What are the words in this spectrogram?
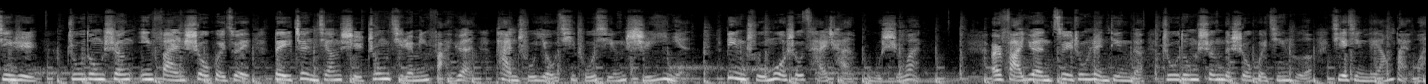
近日，朱东升因犯受贿罪被镇江市中级人民法院判处有期徒刑十一年，并处没收财产五十万。而法院最终认定的朱东升的受贿金额接近两百万。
